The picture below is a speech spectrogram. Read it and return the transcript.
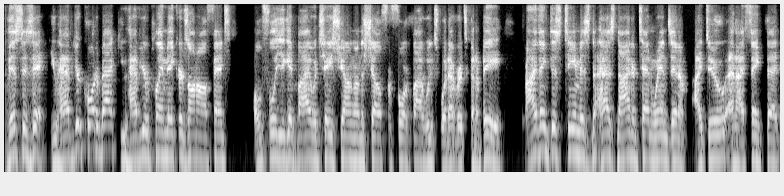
This is it. You have your quarterback, you have your playmakers on offense. Hopefully, you get by with Chase Young on the shelf for four or five weeks, whatever it's going to be. I think this team is, has nine or 10 wins in them. I do. And I think that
